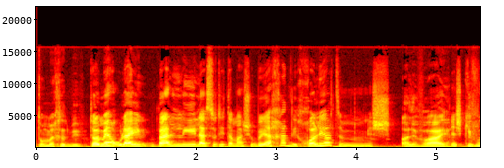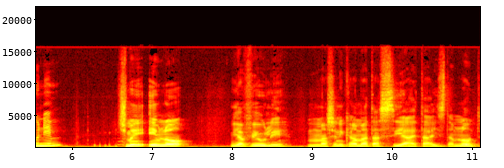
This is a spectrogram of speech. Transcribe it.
תומכת בי. אתה אומר, אולי בא לי לעשות איתה משהו ביחד? יכול להיות? יש, הלוואי. יש כיוונים? תשמעי, אם לא יביאו לי, מה שנקרא מהתעשייה, את ההזדמנות,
